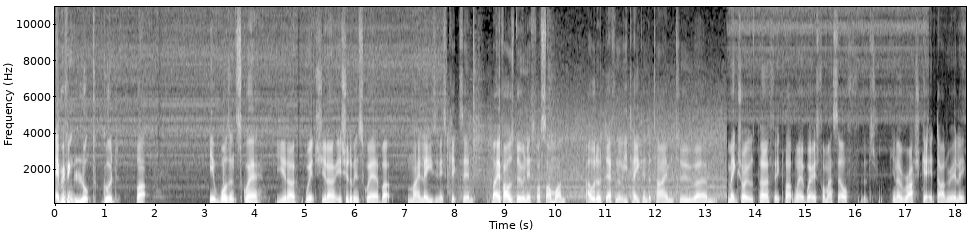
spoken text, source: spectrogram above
everything looked good but it wasn't square you know? Which you know it should have been square but my laziness kicks in. But if I was doing this for someone I would have definitely taken the time to um, make sure it was perfect. But where, for myself, it's, you know, rush, get it done, really.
